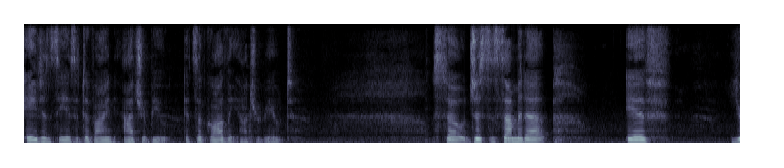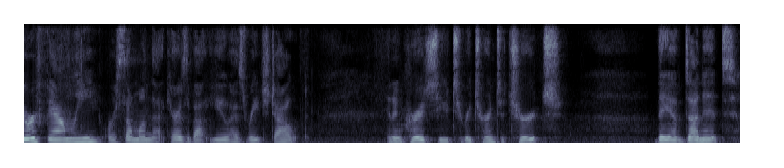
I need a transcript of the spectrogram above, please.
Agency is a divine attribute, it's a godly attribute. So, just to sum it up, if your family or someone that cares about you has reached out and encouraged you to return to church, they have done it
